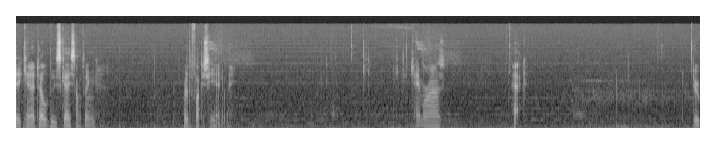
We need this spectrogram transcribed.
Okay, can I tell this guy something? Where the fuck is he anyway? Cameras. Heck. Doop.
